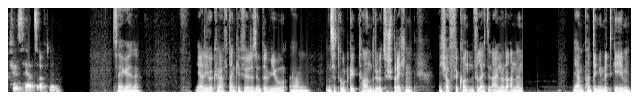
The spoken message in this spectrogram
fürs Herz öffnen. Sehr gerne. Ja, lieber Curve, danke für das Interview. Ähm, es hat gut getan, darüber zu sprechen. Ich hoffe, wir konnten vielleicht den einen oder anderen ja, ein paar Dinge mitgeben.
